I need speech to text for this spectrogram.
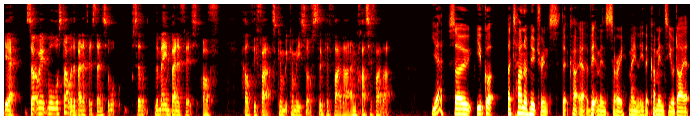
yeah. So I mean, well, we'll start with the benefits then. So what, so the main benefits of healthy fats can we can we sort of simplify that and classify that? Yeah. So you've got a ton of nutrients that uh, vitamins, sorry, mainly that come into your diet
